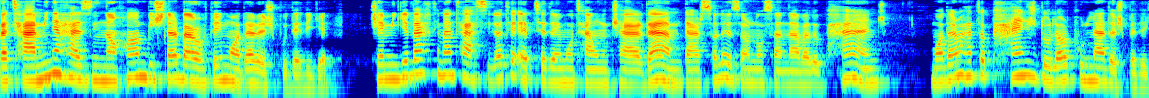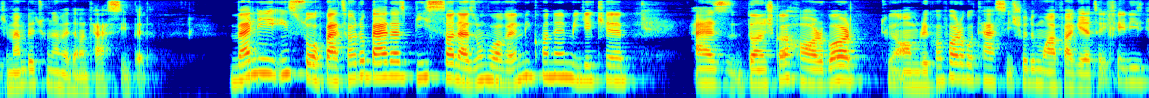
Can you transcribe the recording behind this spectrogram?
و تأمین هزینه ها هم بیشتر بر عهده مادرش بوده دیگه. که میگه وقتی من تحصیلات ابتدایی تموم کردم در سال 1995 مادرم حتی 5 دلار پول نداشت بده که من بتونم ادامه تحصیل بدم. ولی این صحبت ها رو بعد از 20 سال از اون واقع می‌کنه میگه که از دانشگاه هاروارد توی آمریکا فارغ و تحصیل شده موفقیت های خیلی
